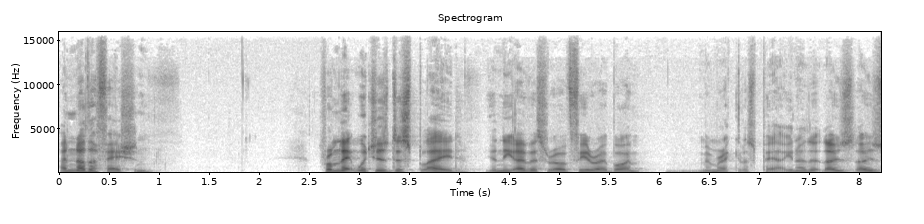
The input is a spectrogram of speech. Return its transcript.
another fashion from that which is displayed in the overthrow of Pharaoh by miraculous power. You know, those, those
